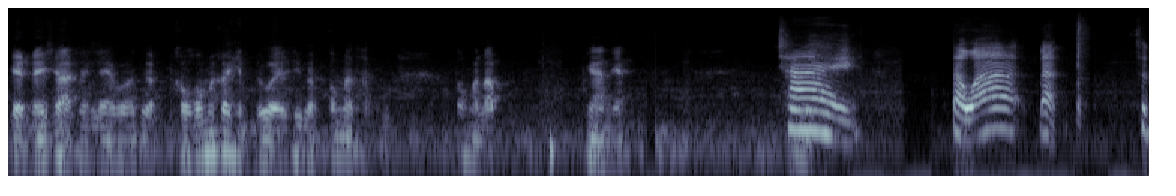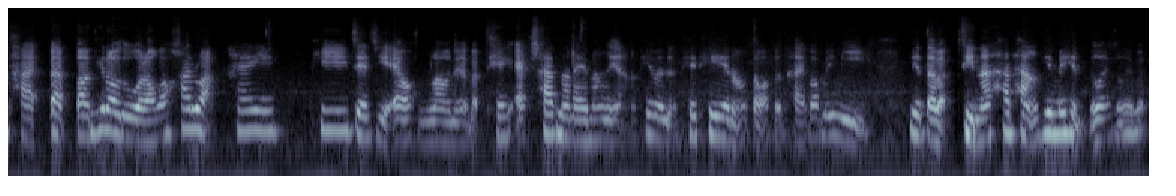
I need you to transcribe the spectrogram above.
เห็นในฉากแรกๆว่าแบบเขาก็ไม่ค่อยเห็นด้วยที่แบบต้องมาทำต้องมารับงานเนี้ย ใช่ แต่ว่าแบบสุดท้ายแบบตอนที่เราดูเราก็คาดหวังให้พี่ JGL ของเราเนี่ยแบบ take action อะไรบางอย่างที่มันแบบเท่ๆเนาะแต่ว่าสุดท้ายก็ไม่มีมีแต่แบบสีหน้าท่าทางที่ไม่เห็นด้วยก็เลยแบบ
